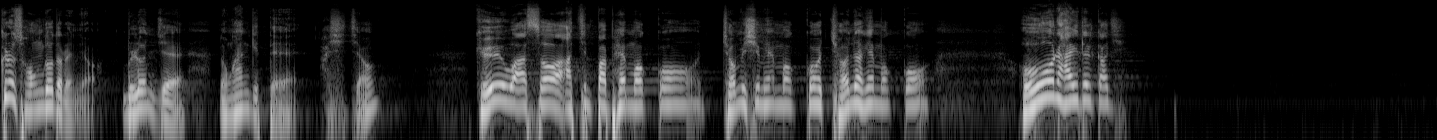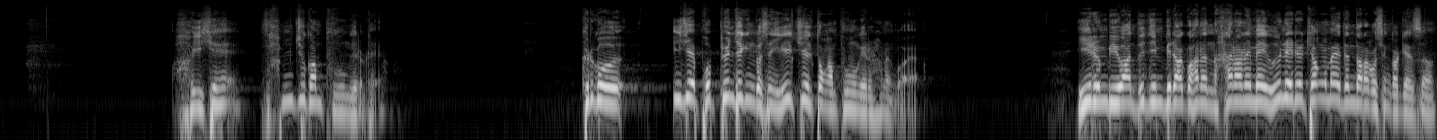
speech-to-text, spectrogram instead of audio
그런 성도들은요 물론 이제 농한기 때 하시죠 교회 와서 아침밥 해 먹고 점심 해 먹고 저녁 해 먹고 온 아이들까지 아, 이게 3주간 부흥회를 해요. 그리고 이제 보편적인 것은 일주일 동안 부흥회를 하는 거예요. 이른 비와 늦은 비라고 하는 하나님의 은혜를 경험해야 된다고 생각해서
